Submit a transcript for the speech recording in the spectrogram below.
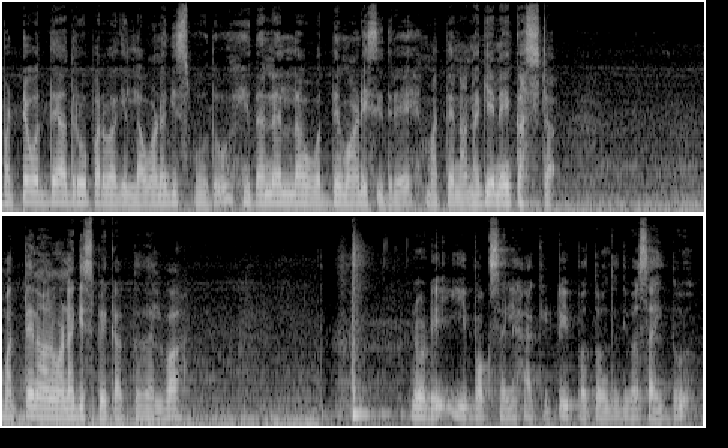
ಬಟ್ಟೆ ಒದ್ದೆ ಆದರೂ ಪರವಾಗಿಲ್ಲ, ಒಣಗಿಸ್ಬೋದು. ಇದನ್ನೆಲ್ಲ ಒದ್ದೆ ಮಾಡಿಸಿದರೆ ಮತ್ತೆ ನನಗೇನೇ ಕಷ್ಟ. ಮತ್ತೆ ನಾನು ಒಣಗಿಸ್ಬೇಕಾಗ್ತದಲ್ವಾ? ನೋಡಿ, ಈ ಬಾಕ್ಸಲ್ಲಿ ಹಾಕಿಟ್ಟು ಇಪ್ಪತ್ತೊಂದು ದಿವಸ ಆಯಿತು.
